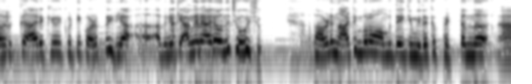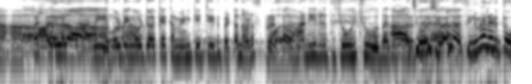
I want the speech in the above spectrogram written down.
അവർക്ക് ആരൊക്കെയോ ഈ കുട്ടി കുഴപ്പമില്ല. അഭിനയിക്കുക അങ്ങനെ ആരോ ഒന്ന് ചോദിച്ചു. അപ്പൊ അവിടെ നാട്ടിൻപുറം ആകുമ്പോഴത്തേക്കും ഇതൊക്കെ പെട്ടെന്ന് ആളുകൾ അങ്ങോട്ടും ഇങ്ങോട്ടും ഒക്കെ കമ്മ്യൂണിക്കേറ്റ് ചെയ്ത് പെട്ടെന്ന് അവിടെ സ്പ്രെഡ് ഹണിയുടെ അടുത്ത് ചോദിച്ചു. ചോദിച്ചു. അല്ല സിനിമയിലെടുത്തു.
